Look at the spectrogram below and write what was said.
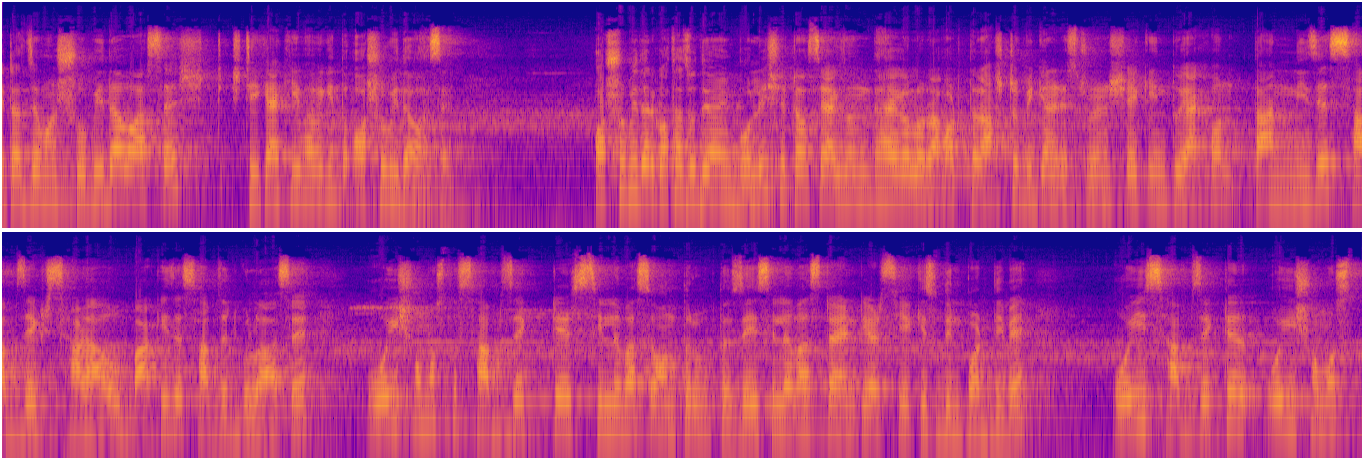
এটার যেমন সুবিধাও আছে ঠিক একইভাবে কিন্তু অসুবিধাও আছে। অসুবিধার কথা যদি আমি বলি, সেটা হচ্ছে একজন দেখা গেল অর্থ রাষ্ট্রবিজ্ঞানের স্টুডেন্ট, সে কিন্তু এখন তার নিজের সাবজেক্ট ছাড়াও বাকি যে সাবজেক্টগুলো আছে ওই সমস্ত সাবজেক্টের সিলেবাসে অন্তর্ভুক্ত, যেই সিলেবাসটা এনটিআরসি কিছুদিন পর দিবে, ওই সাবজেক্টের ওই সমস্ত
